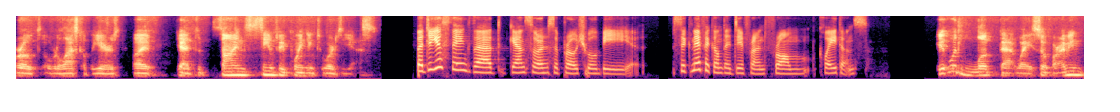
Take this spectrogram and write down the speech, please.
growth over the last couple of years. But yeah, the signs seem to be pointing towards yes. But do you think that Gensler's approach will be significantly different from Clayton's? It would look that way so far. I mean,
